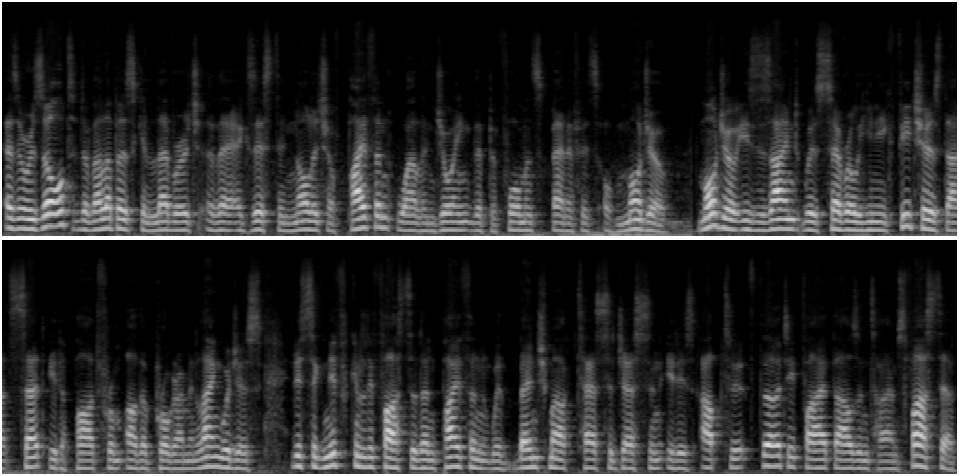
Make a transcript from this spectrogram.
As a result, developers can leverage their existing knowledge of Python while enjoying the performance benefits of Mojo. Mojo is designed with several unique features that set it apart from other programming languages. It is significantly faster than Python, with benchmark tests suggesting it is up to 35,000 times faster.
